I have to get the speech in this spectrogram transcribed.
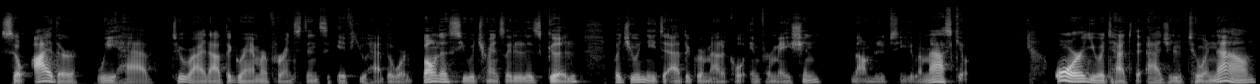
So either we have to write out the grammar, for instance, if you had the word bonus, you would translate it as good, but you would need to add the grammatical information, nominative, singular, masculine. Or you attach the adjective to a noun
